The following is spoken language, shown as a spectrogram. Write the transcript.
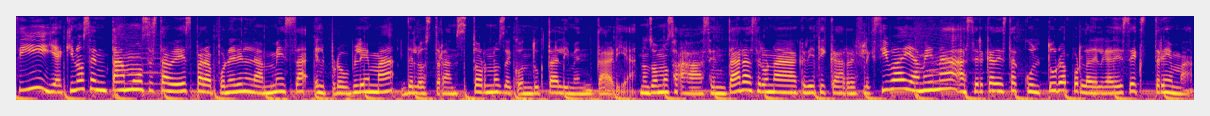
Sí, y aquí nos sentamos esta vez para poner en la mesa el problema de los trastornos de conducta alimentaria. Nos vamos a sentar a hacer una crítica reflexiva y amena acerca de esta cultura por la delgadez extrema.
